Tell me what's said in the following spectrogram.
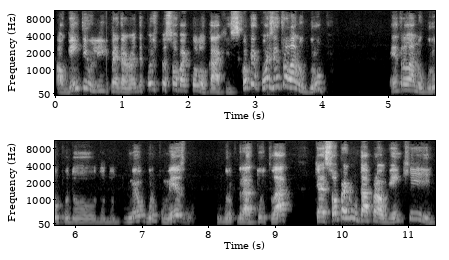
Alguém tem o link para entrar? Depois o pessoal vai colocar aqui. Se qualquer coisa, entra lá no grupo. Entra lá no grupo do, do, do meu grupo mesmo, um grupo gratuito lá, que é só perguntar para alguém que,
